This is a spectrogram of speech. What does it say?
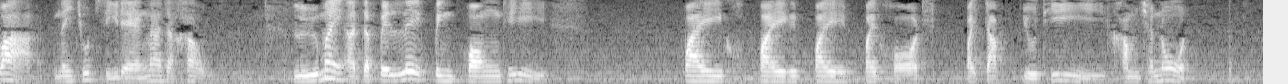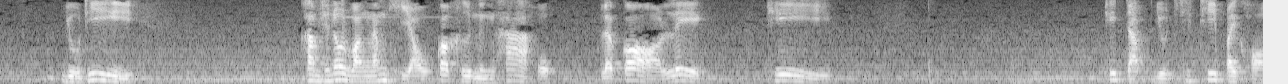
ว่าในชุดสีแดงน่าจะเข้า หรือไม่อาจจะเป็นเลขปิงปองที่ไปไปไปไปขอไปจับอยู่ที่คำชะโนด อยู่ที่คำชะโนดวังน้ำเขียวก็คือหนึ่งห้าหกแล้วก็เลขที่ ที่จับอยู่ที่ที่ไปขอ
